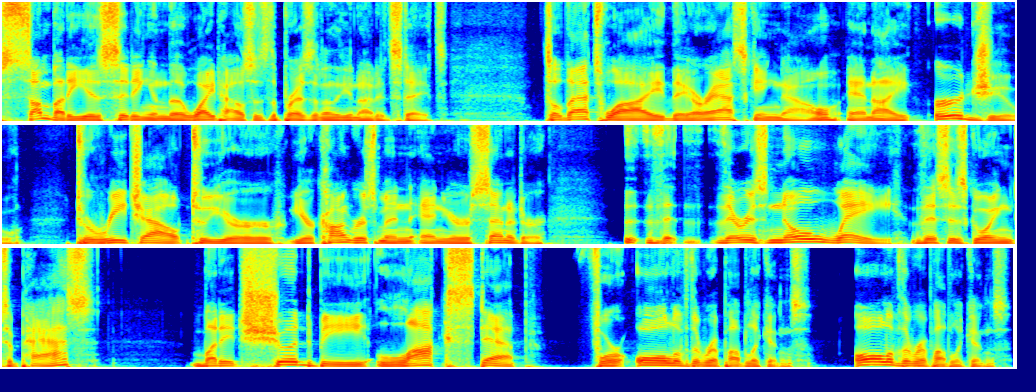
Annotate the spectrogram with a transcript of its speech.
somebody is sitting in the White House as the president of the United States. So that's why they are asking now, and I urge you to reach out to your your congressman and your senator. There is no way this is going to pass, but it should be lockstep for all of the Republicans. All of the Republicans.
